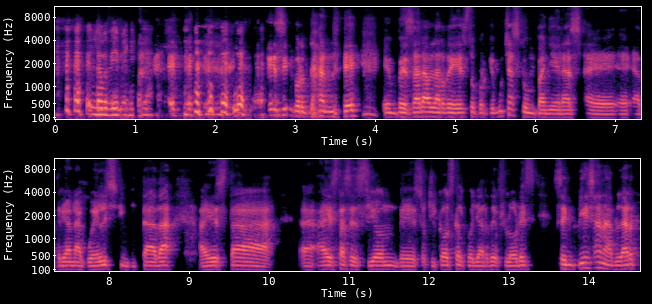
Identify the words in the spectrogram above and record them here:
lo Es importante empezar a hablar de esto porque muchas compañeras, eh, eh, Adriana Welsh, invitada a esta, a esta sesión de Xochicosca, el collar de flores, se empiezan a hablar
